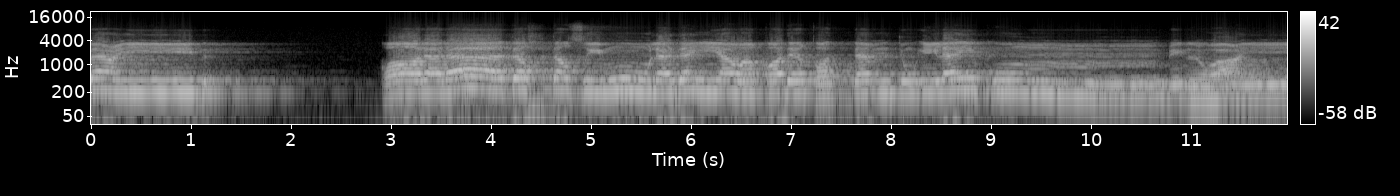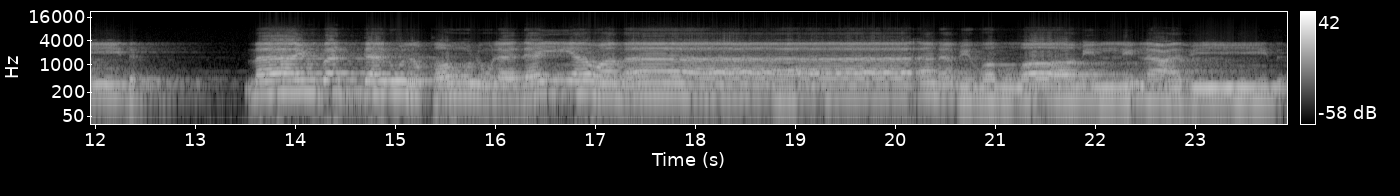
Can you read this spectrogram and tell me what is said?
بعيد. قال لا تختصموا لدي وقد قدمت إليكم بالوعيد. ما يبدل القول لدي وما أنا بظلام للعبيد.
